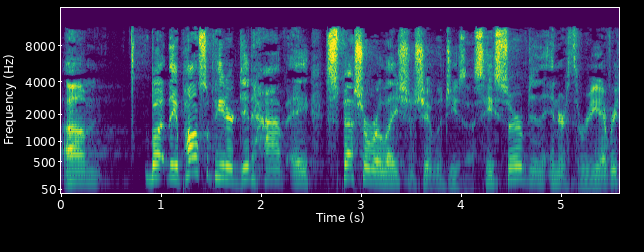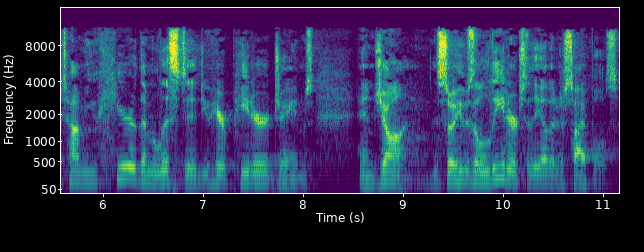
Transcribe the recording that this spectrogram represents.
Um, but the Apostle Peter did have a special relationship with Jesus. He served in the inner three. Every time you hear them listed, you hear Peter, James, and John. So he was a leader to the other disciples.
